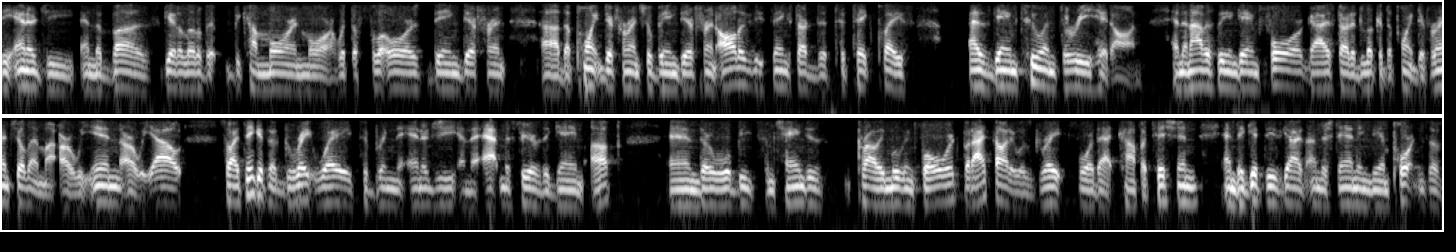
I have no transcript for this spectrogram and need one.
the energy and the buzz get a little bit become more and more with the floors being different, uh, the point differential being different. All of these things started to, to take place as game two and three hit on. And then obviously in game four, guys started to look at the point differential and are we in? Are we out? So I think it's a great way to bring the energy and the atmosphere of the game up. And there will be some changes probably moving forward. But I thought it was great for that competition and to get these guys understanding the importance of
